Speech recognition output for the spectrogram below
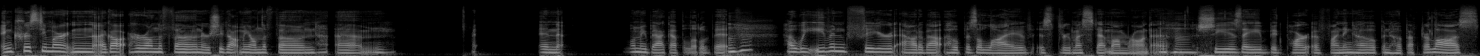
and Christy Martin, I got her on the phone, or she got me on the phone. Um, and let me back up a little bit. Mhm. How we even figured out about Hope is Alive is through my stepmom, Rhonda. Mhm. She is a big part of finding hope and hope after loss.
